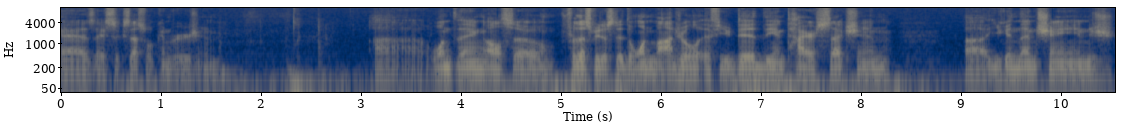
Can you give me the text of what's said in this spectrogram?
as a successful conversion uh, one thing also, for this we just did the one module. If you did the entire section, uh, you can then change,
